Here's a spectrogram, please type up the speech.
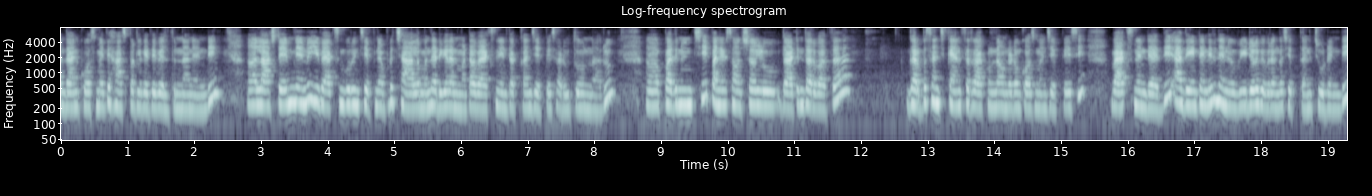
దానికోసం అయితే హాస్పిటల్కి అయితే వెళ్తున్నానండి. లాస్ట్ టైం నేను ఈ వ్యాక్సిన్ గురించి చెప్పినప్పుడు చాలామంది అడిగారు అనమాట ఆ వ్యాక్సిన్ ఏంటక్క? అని చెప్పేసి అడుగుతూ ఉన్నారు. పది నుంచి పన్నెండు సంవత్సరాలు దాటిన తర్వాత గర్భసంచి క్యాన్సర్ రాకుండా ఉండడం కోసం అని చెప్పేసి వ్యాక్సిన్ అండి అది. అదేంటనేది నేను వీడియోలో వివరంగా చెప్తాను చూడండి.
